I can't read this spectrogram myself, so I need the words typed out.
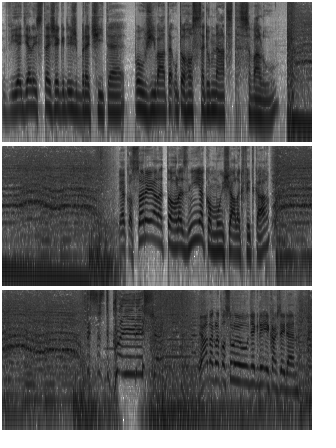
Věděli jste, že když brečíte, používáte u toho 17 svalů? Jako sorry, ale tohle zní jako můj šálek fitka. Já takhle posiluju někdy i každý den.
